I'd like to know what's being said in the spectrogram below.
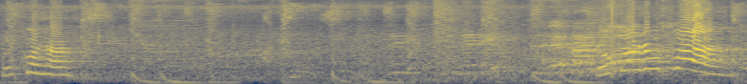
Ruko ha. Ruko ruko.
